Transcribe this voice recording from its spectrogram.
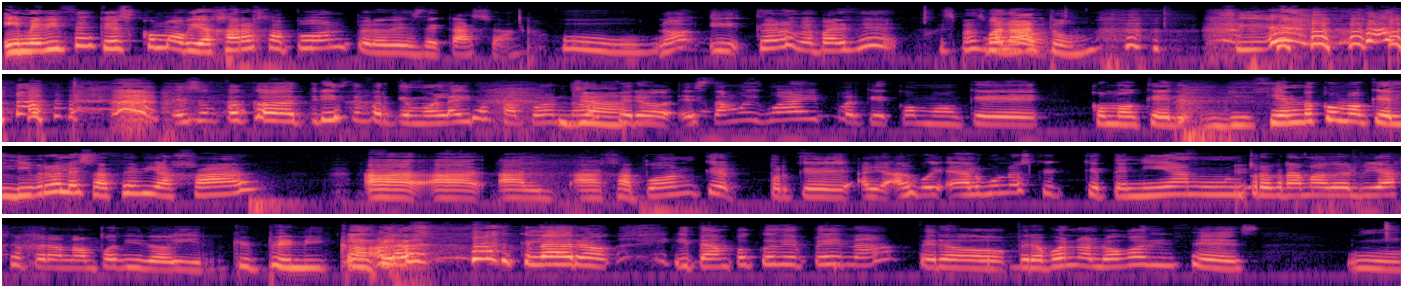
y me dicen que es como viajar a Japón, pero desde casa, Uh, ¿no? Y claro, me parece es más Bueno, barato. Sí. es un poco triste porque mola ir a Japón, ¿no? Ya. Pero está muy guay porque como que, como que diciendo como que el libro les hace viajar a, a- a Japón, que, porque hay, algunos que, que tenían programado el viaje pero no han podido ir. Qué Y penica. claro, claro, y tampoco de pena, pero, pero bueno, luego dices, mm,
